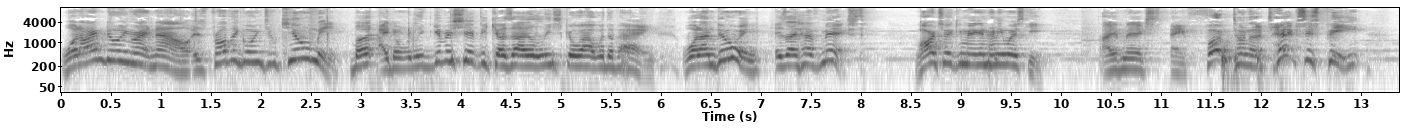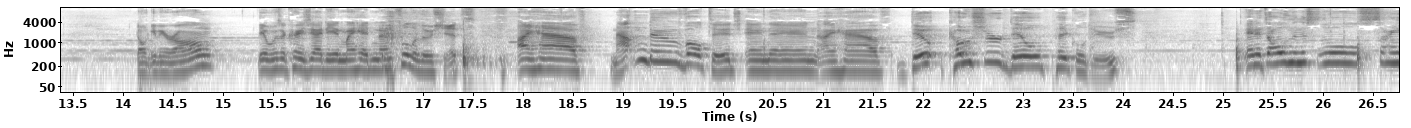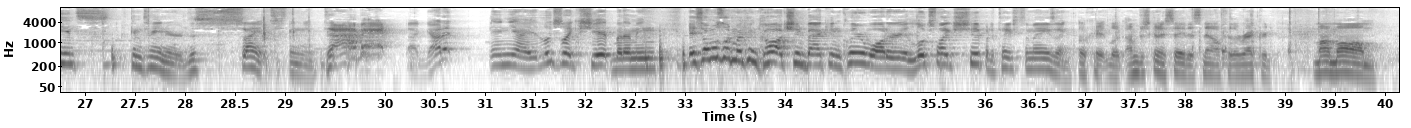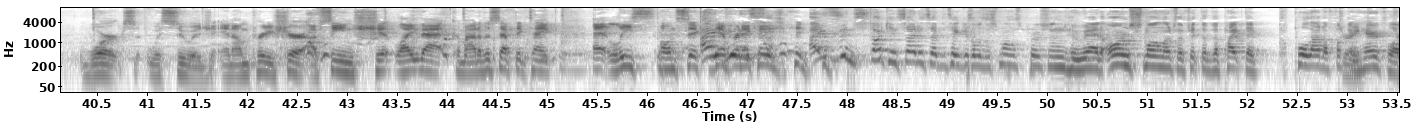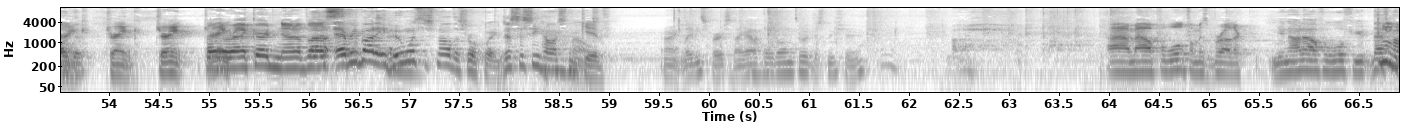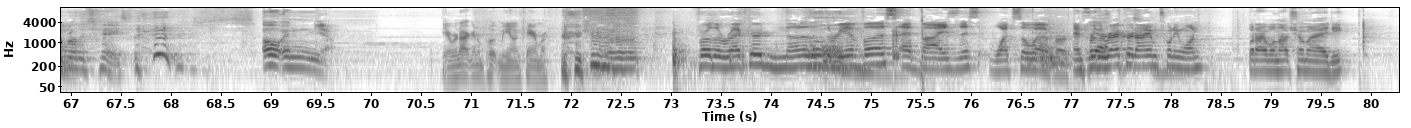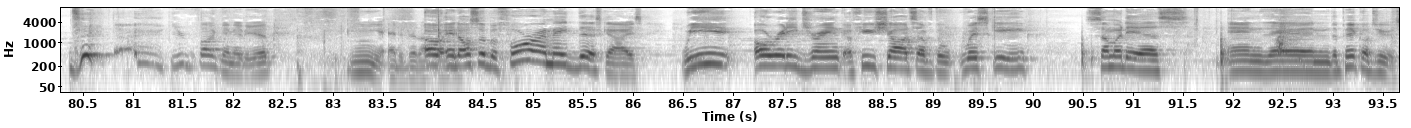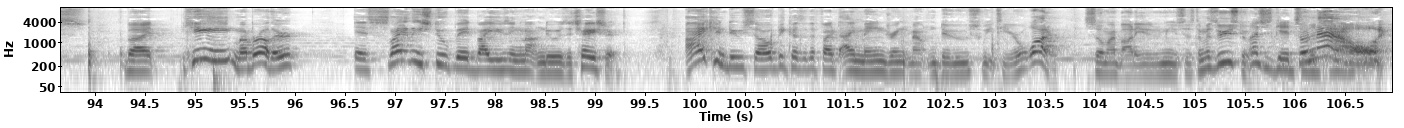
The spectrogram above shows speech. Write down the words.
What I'm doing right now is probably going to kill me, but I don't really give a shit because I at least go out with a bang. What I'm doing is I have mixed large turkey American honey whiskey. I've mixed a fuck ton of Texas Pete. Don't get me wrong, it was a crazy idea in my head and I'm full of those shits. I have Mountain Dew Voltage and then I have dill, kosher dill pickle juice. And it's all in this little science container, this science thingy. Damn it! I got it. And yeah, it looks like shit, but I mean, it's almost like my concoction back in Clearwater. It looks like shit, but it tastes amazing. Okay, look, I'm just gonna say this now for the record. My mom works with sewage, and I'm pretty sure I've seen shit like that come out of a septic tank at least on 6 I've different been stu- occasions. I've been stuck inside a septic tank because I was the smallest person who had arms small enough to fit the, the pipe that pulled out a fucking drink, hair clog. drink, drink, drink, For the record, none of Uh, us. everybody, who wants to smell this real quick, just to see how it smells? Give. All right, ladies first. I gotta hold on to it just to be sure. I'm Alpha Wolf. I'm his brother. You're not Alpha Wolf. You're, that's my brother's case. oh, and yeah. Yeah, we're not gonna put me on camera. For the record, none of the three of us advise this whatsoever. and for Yeah. the record, I am 21, but I will not show my ID. You fucking idiot. Mm, you edited it. Oh, and also before I made this, guys, we already drank a few shots of the whiskey, some of this, and then the pickle juice. But he, my brother, is slightly stupid by using Mountain Dew as a chaser. I can do so because of the fact I main drink Mountain Dew, sweet tea, or water. So my body's immune system is used to it. Let's just get to So now,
